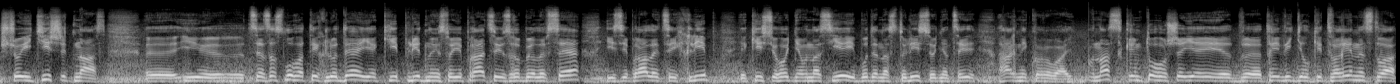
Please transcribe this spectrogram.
що і тішить нас. Е, І це заслуга тих людей, які плідною своєю працею зробили все і зібрали цей хліб, який сьогодні в нас є, і буде на столі сьогодні цей гарний коровай. У нас, крім того, що є три відділки тваринництва,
